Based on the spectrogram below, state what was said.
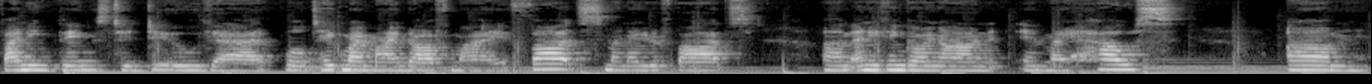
finding things to do that will take my mind off my thoughts, my negative thoughts, um, anything going on in my house. Um,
